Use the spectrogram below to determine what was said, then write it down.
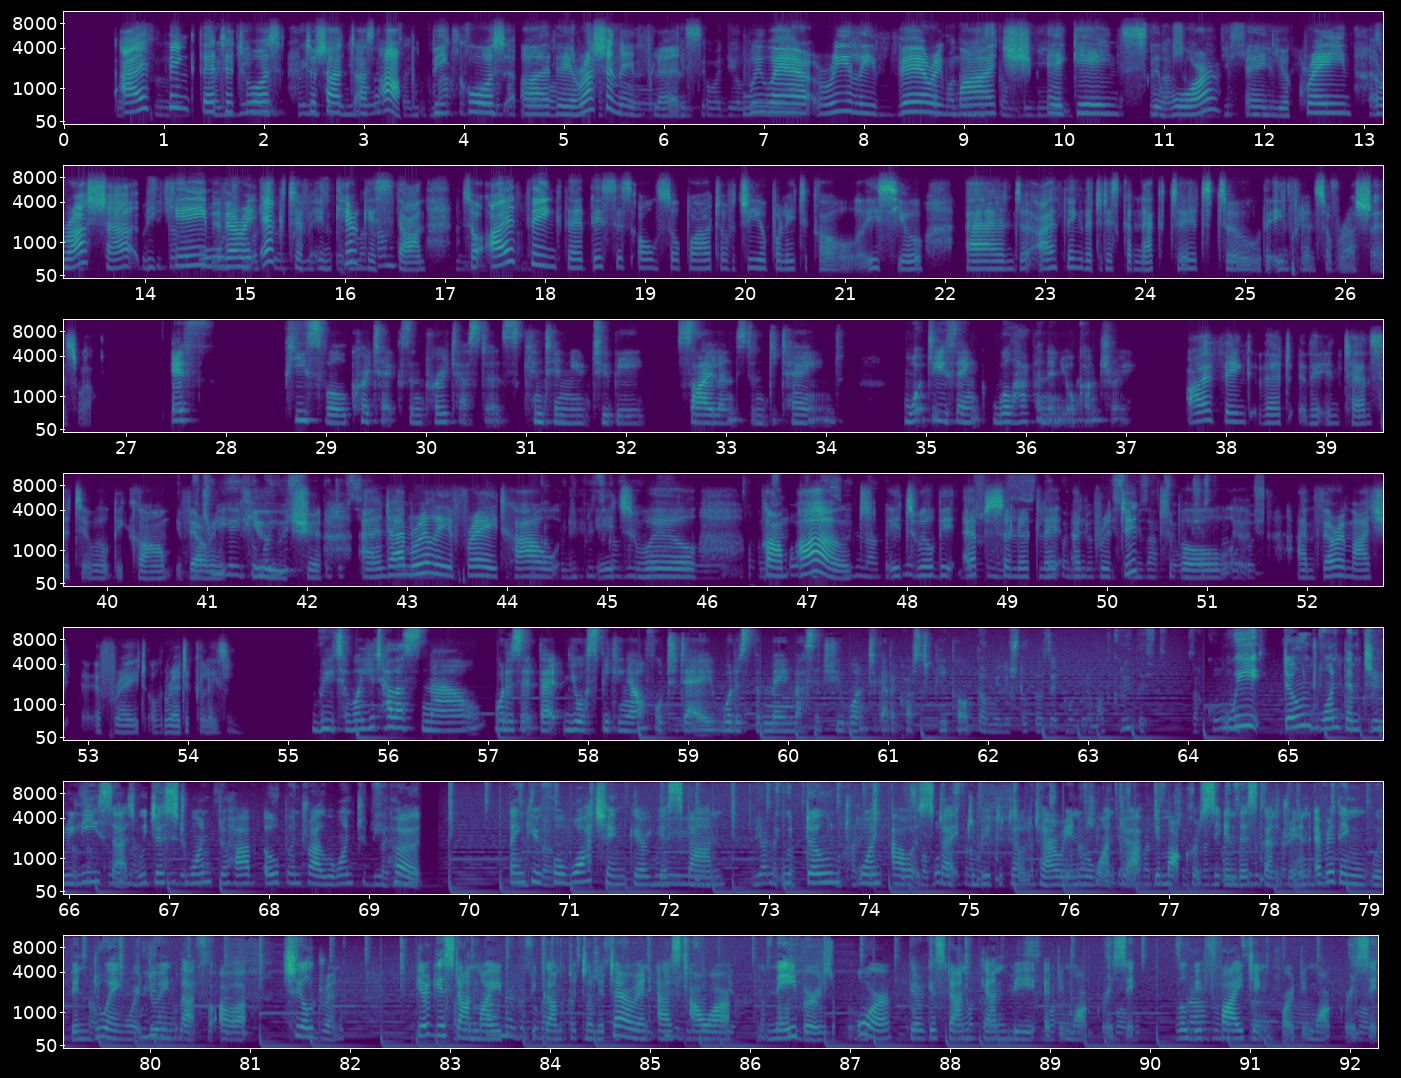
I think that it was to shut us up because uh, the Russian influence, we were really very much against the war in Ukraine. Russia became very active in Kyrgyzstan. So I think that this is also part of geopolitical issue. And I think that it is connected to the influence of Russia as well. If peaceful critics and protesters continue to be silenced and detained, what do you think will happen in your country? I think that the intensity will become very huge. And I'm really afraid how it will come out. It will be absolutely unpredictable. I'm very much afraid of radicalism. Rita, will you tell us now what is it that you're speaking out for today? What is the main message you want to get across to people? We don't want them to release us. We just want to have open trial. We want to be heard. Thank you for watching Kyrgyzstan. We don't want our state to be totalitarian. We want to have democracy in this country. And everything we've been doing, we're doing that for our children. Kyrgyzstan might become totalitarian as our neighbors, or Kyrgyzstan can be a democracy. We'll be fighting for democracy.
